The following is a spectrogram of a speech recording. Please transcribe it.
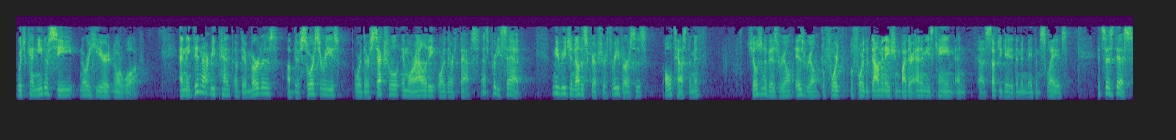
which can neither see nor hear nor walk. And they did not repent of their murders, of their sorceries, or their sexual immorality, or their thefts. That's pretty sad. Let me read you another scripture, three verses, Old Testament. children of Israel, Israel, before, before the domination by their enemies came and uh, subjugated them and made them slaves. It says this,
